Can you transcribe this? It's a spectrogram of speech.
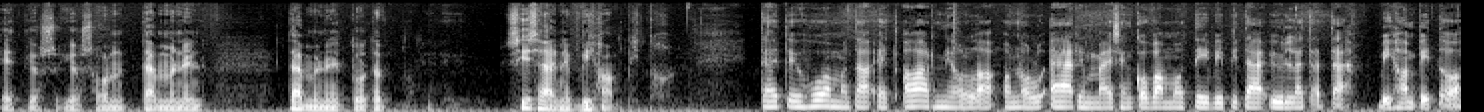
että jos, jos on tämmöinen, tämmöinen tuota, sisäinen vihanpito täytyy huomata, että Arniolla on ollut äärimmäisen kova motiivi pitää yllä tätä vihanpitoa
